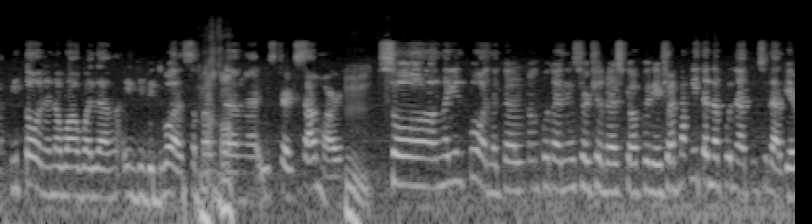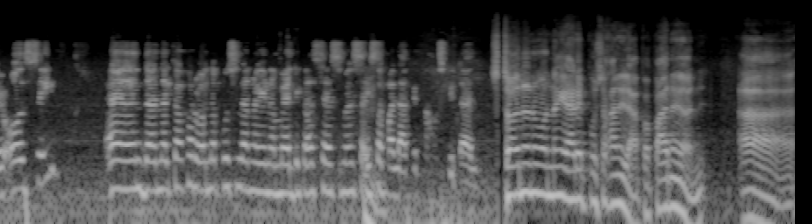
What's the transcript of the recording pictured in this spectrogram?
pito na nawawalang individual sa bandang uh, Eastern Samar. Hmm. So ngayon po, nagkaroon po tayo ng search and rescue operation. At nakita na po natin sila. They're all safe. And uh, nagkakaroon na po sila ngayon ng medical assessment sa isang malapit na hospital. So ano naman nangyari po sa kanila? Pa- Paano yun? Ah,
